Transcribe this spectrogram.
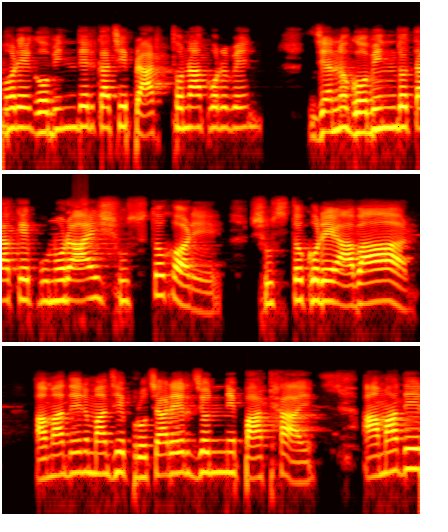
ভরে গোবিন্দের কাছে প্রার্থনা করবেন, যেন গোবিন্দ তাকে পুনরায় সুস্থ করে সুস্থ করে আবার আমাদের মাঝে প্রচারের জন্যে পাঠায়। আমাদের,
